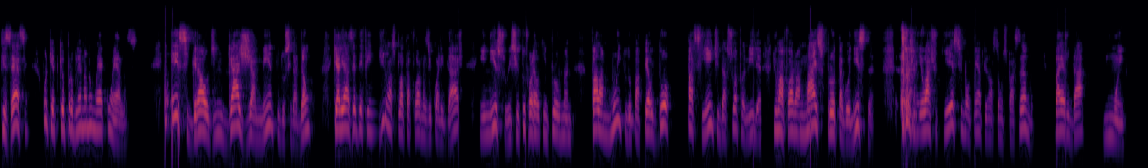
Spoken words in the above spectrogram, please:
fizessem. Por quê? Porque o problema não é com elas. Então, esse grau de engajamento do cidadão, que aliás é defendido nas plataformas de qualidade, e nisso o Instituto for Health Improvement fala muito do papel do paciente da sua família de uma forma mais protagonista, eu acho que esse momento que nós estamos passando vai ajudar muito.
